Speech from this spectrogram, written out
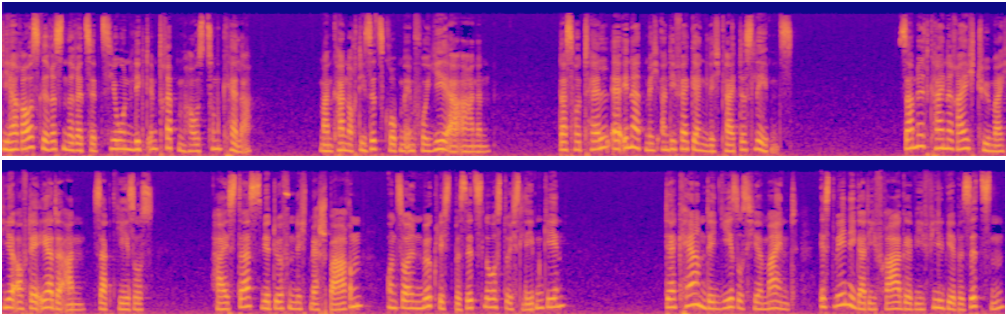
Die herausgerissene Rezeption liegt im Treppenhaus zum Keller. Man kann noch die Sitzgruppen im Foyer erahnen. Das Hotel erinnert mich an die Vergänglichkeit des Lebens. Sammelt keine Reichtümer hier auf der Erde an, sagt Jesus. Heißt das, wir dürfen nicht mehr sparen und sollen möglichst besitzlos durchs Leben gehen? Der Kern, den Jesus hier meint, ist weniger die Frage, wie viel wir besitzen,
